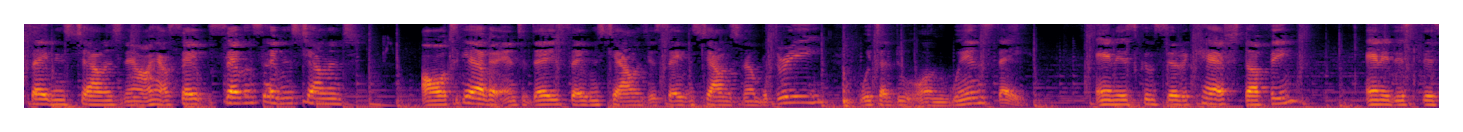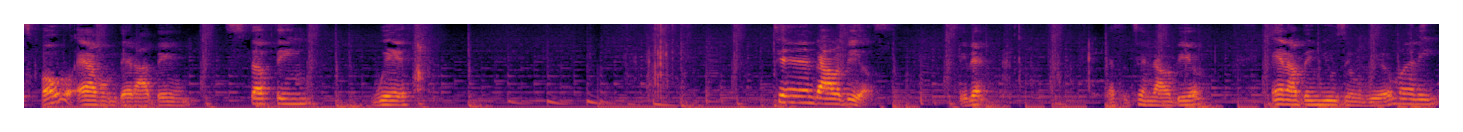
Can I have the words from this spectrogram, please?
savings challenge now, I have save, seven savings challenge all together. And today's savings challenge is savings challenge number three, which I do on Wednesday. And it's considered cash stuffing. And it is this photo album that I've been stuffing with $10 bills. See that? That's a $10 bill. And I've been using real money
